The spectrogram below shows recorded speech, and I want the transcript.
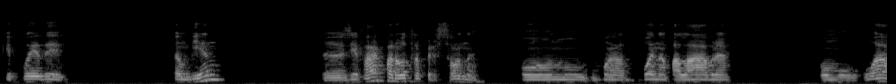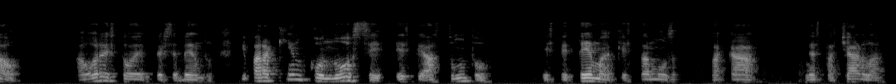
Que puede también uh, llevar para otra persona con una buena palabra, como, wow, ahora estoy percibiendo. Y para quien conoce este asunto, este tema que estamos acá en esta charla,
